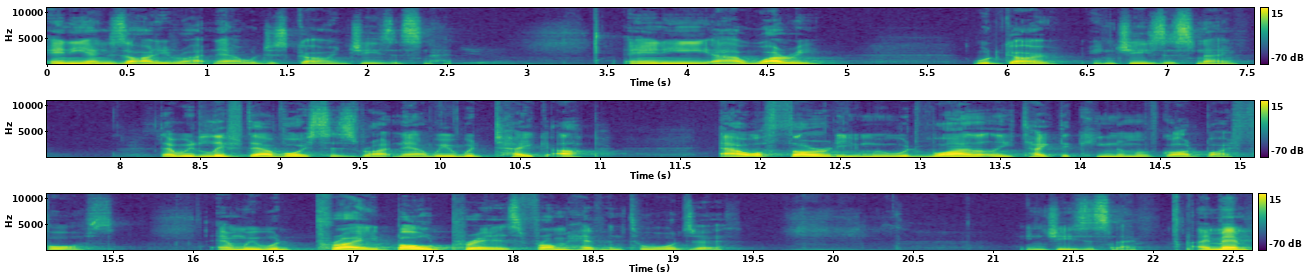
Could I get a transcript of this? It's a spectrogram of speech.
any anxiety right now would just go in Jesus' name. Any uh, worry would go in Jesus' name. That we'd lift our voices right now. We would take up our authority and we would violently take the kingdom of God by force. And we would pray bold prayers from heaven towards earth. In Jesus' name. Amen.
